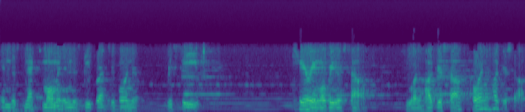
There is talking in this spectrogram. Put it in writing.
In this next moment, in this deep breath, you're going to receive caring over yourself. You want to hug yourself, go ahead and hug yourself.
